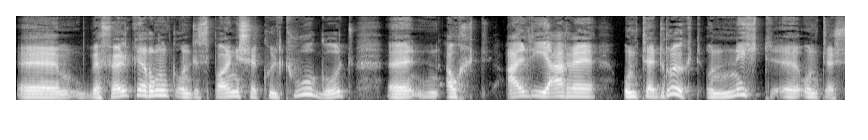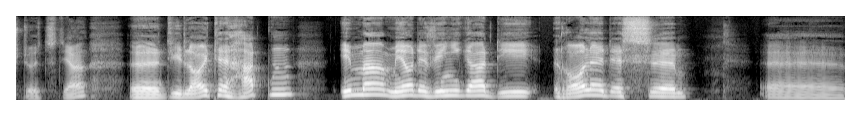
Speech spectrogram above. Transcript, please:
äh, Bevölkerung und das polnische Kulturgut äh, auch all die Jahre unterdrückt und nicht äh, unterstützt. Ja, äh, die Leute hatten immer mehr oder weniger die Rolle des äh, äh,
